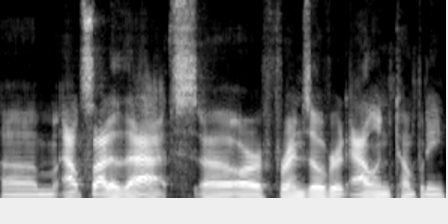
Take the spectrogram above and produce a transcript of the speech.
Um, outside of that, uh, our friends over at Allen Company,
